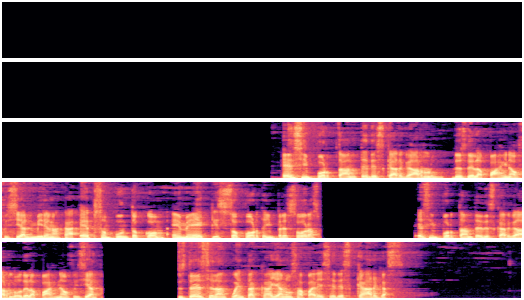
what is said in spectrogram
Es importante descargarlo desde la página oficial. Miren acá epson.com mx soporte impresoras. Es importante descargarlo de la página oficial. Si ustedes se dan cuenta acá ya nos aparece descargas.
